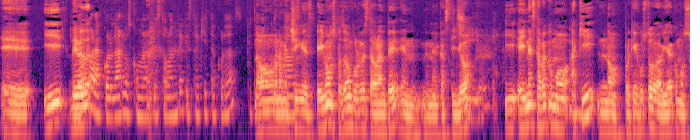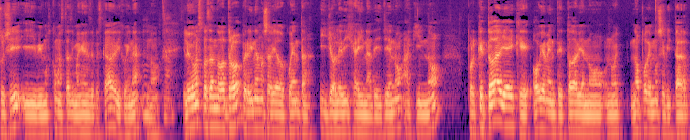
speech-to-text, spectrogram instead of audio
Eh, y de y verdad... para colgarlos como el restaurante que está aquí, ¿te acuerdas? Que No, no me chingues. E íbamos pasando por un restaurante en, en el castillo. Sí. Y Eina estaba como, aquí no, porque justo había como sushi y vimos como estas imágenes de pescado y dijo Eina, Mm, no. no. Y luego íbamos pasando otro, pero Eina no se había dado cuenta. Y yo le dije a Eina de lleno, aquí no, porque todavía hay que, obviamente todavía no, no, no podemos evitar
